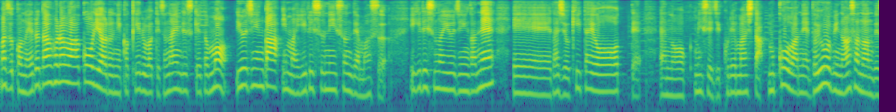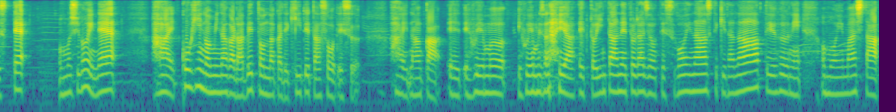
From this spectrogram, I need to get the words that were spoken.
まずこのエルダーフラワーコーリアルにかけるわけじゃないんですけども、友人が今イギリスに住んでます。イギリスの友人がね、えー、ラジオ聞いたよってあのメッセージくれました。向こうはね、土曜日の朝なんですって。面白いね。はい、コーヒー飲みながらベッドの中で聞いてたそうです。はい、なんか、えー、FM、FM じゃないや、えっと、インターネットラジオってすごいな、素敵だな、っていうふうに思いました。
